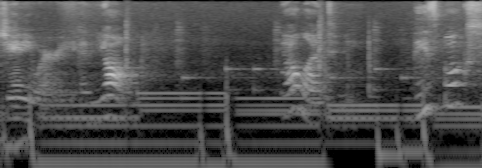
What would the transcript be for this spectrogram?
January and y'all, y'all lied to me these books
